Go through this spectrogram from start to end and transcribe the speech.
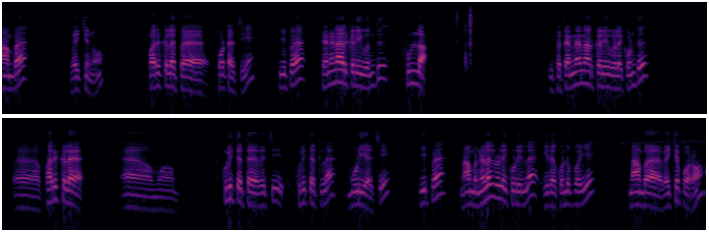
நாம் வைக்கணும். பருக்களை இப்போ போட்டாச்சு. இப்போ தென்னைநார் கழிவு வந்து ஃபுல்லாக இப்போ தென்னைநார் கழிவுகளை கொண்டு பருக்களை குழித்தட்டை வச்சு குழித்தட்டில் மூடியாச்சு. இப்போ நாம் நிழல் விலை குடியில் இதை கொண்டு போய் நாம் வைக்க போகிறோம்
